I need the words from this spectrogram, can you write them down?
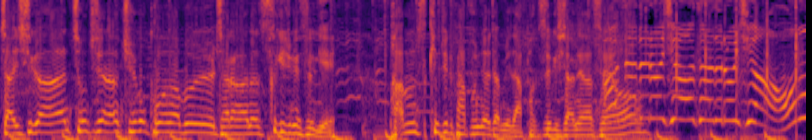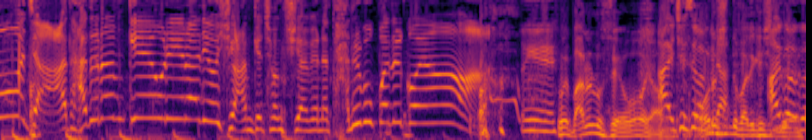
자 이 시간 청취자랑 최고 궁합을 자랑하는 슬기 중에 슬기 밤 스케줄이 바쁜 여자입니다 박슬기 씨 안녕하세요 어서 들어오셔, 어서 들어오셔. 어머, 자, 다들 함께 우리 라디오쇼 함께 청취하면은 다들 복 받을 거야. 예. 왜 말을 놓으세요? 야, 아이, 죄송합니다. 어르신도 많이 계신데. 아이고, 아이고,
